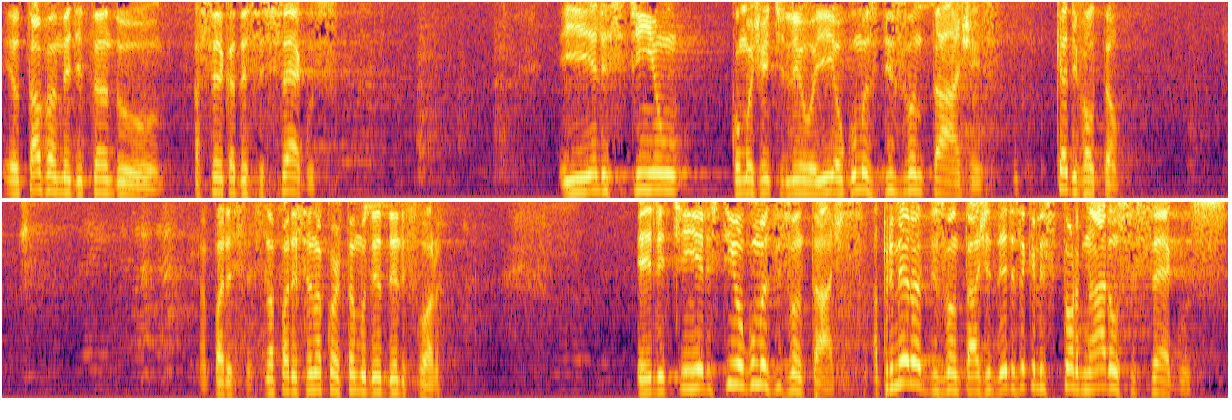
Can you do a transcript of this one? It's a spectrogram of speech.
Eu estava meditando acerca desses cegos. E eles tinham, como a gente leu aí, algumas desvantagens. Quer de Valtão? Aparecer. Se não aparecer, nós cortamos o dedo dele fora ele tinha, eles tinham algumas desvantagens. A primeira desvantagem deles é que eles tornaram-se cegos.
